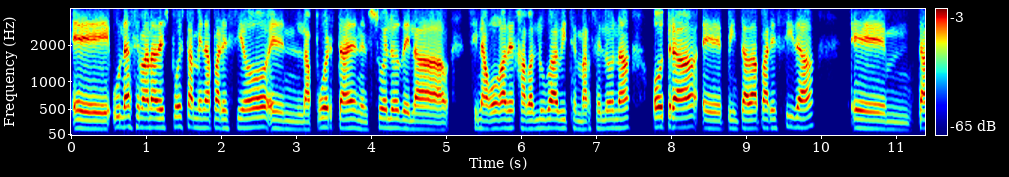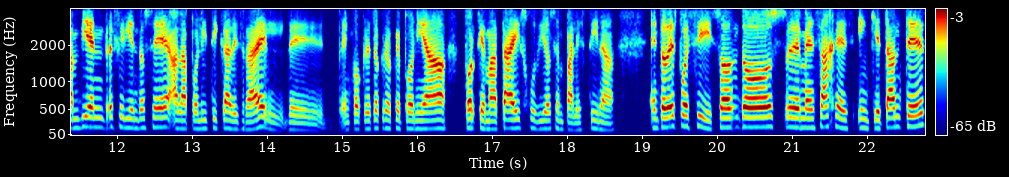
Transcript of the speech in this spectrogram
Eh, una semana después también apareció en la puerta, en el suelo de la sinagoga de Jabal Lubavitch en Barcelona, otra eh, pintada parecida, eh, también refiriéndose a la política de Israel. De, en concreto creo que ponía porque matáis judíos en Palestina. Entonces, pues sí, son dos eh, mensajes inquietantes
